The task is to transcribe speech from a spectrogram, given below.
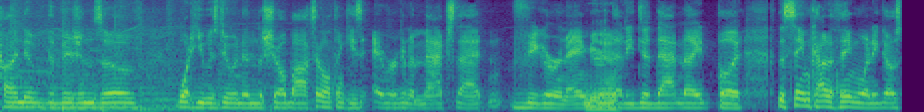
kind of the visions of what he was doing in the showbox. I don't think he's ever going to match that vigor and anger Yeah. that he did that night, but the same kind of thing when he goes,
